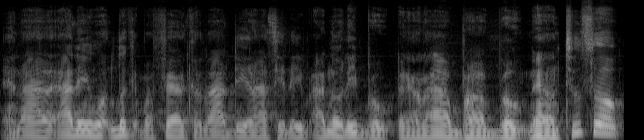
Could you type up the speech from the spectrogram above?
And I, I didn't want to look at my family because I did. I said, they, I know they broke down. I probably broke down too. So,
